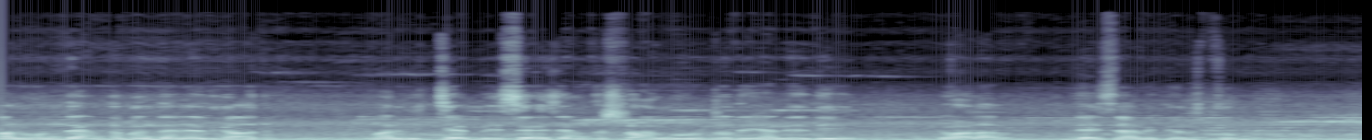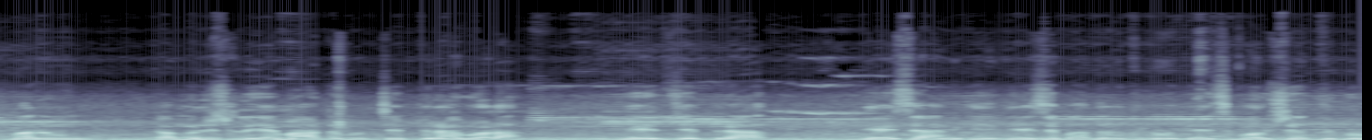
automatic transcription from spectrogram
మనం ఉంది ఎంతమంది అనేది కాదు. మనం ఇచ్చే మెసేజ్ ఎంత స్ట్రాంగ్ ఉంటుంది అనేది ఇవాళ దేశానికి తెలుస్తుంది. మనం కమ్యూనిస్టులు ఏ మాట చెప్పినా కూడా ఏది చెప్పినా దేశానికి దేశ భద్రతకు దేశ భవిష్యత్తుకు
